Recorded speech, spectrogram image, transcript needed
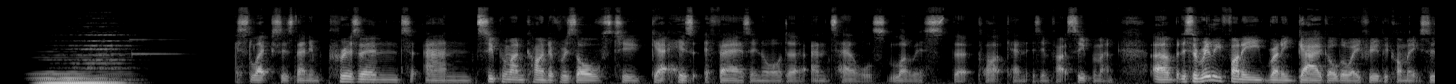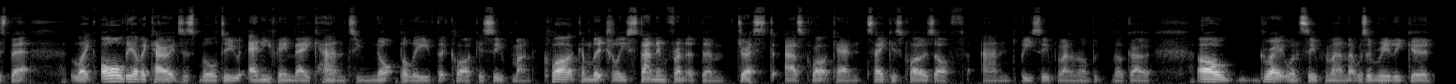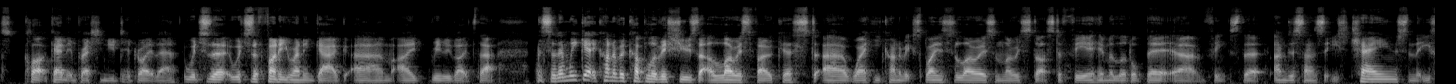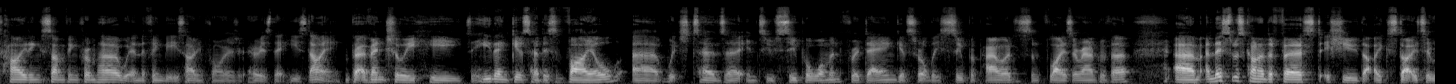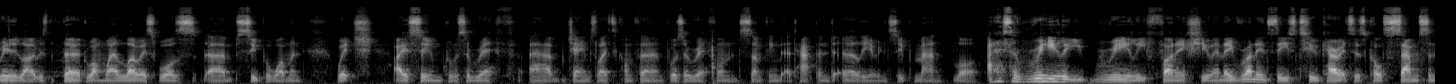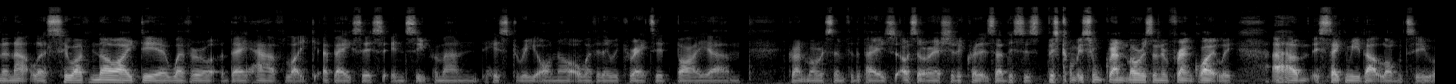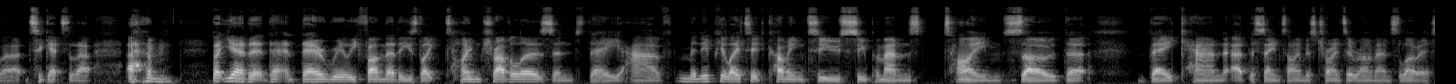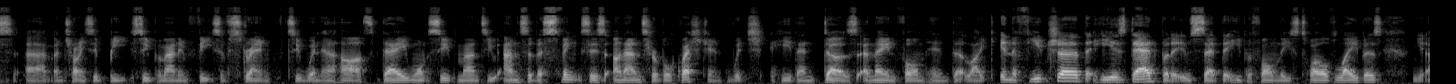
Lex is then imprisoned, and Superman kind of resolves to get his affairs in order and tells Lois that Clark Kent is in fact Superman. Um, but it's a really funny running gag all the way through the comics is that like all the other characters will do anything they can to not believe that Clark is Superman. Clark can literally stand in front of them dressed as Clark Kent, take his clothes off, and be Superman, and they'll, they'll go, "Oh, great one, Superman! That was a really good Clark Kent impression you did right there," which is a which is a funny running gag. Um, I really liked that. So then we get kind of a couple of issues that are Lois focused, uh, where he kind of explains to Lois, and Lois starts to fear him a little bit, uh, thinks that understands that he's changed and that he's hiding something from her, and the thing that he's hiding from her is that he's dying. But eventually, he he then gives her this vial, uh, which turns her into Superwoman for a day and gives her all these superpowers and flies around with her. Um, and this was kind of the first issue that I started to really like. Was the third one where Lois was um, Superwoman, which I assumed was a riff. Uh, James later confirmed was a riff on something that had happened earlier in Superman lore. And it's a really, really fun issue. And they run into these two characters called Samson and Atlas, who I've no idea whether they have like a basis in Superman history or not, or whether they were created by. Um, Grant Morrison for the page. Oh, sorry, I should have credited said this is this comic's from Grant Morrison and Frank Quitely. Um, it's taken me that long to uh, to get to that. Um, but yeah, they're, they're, they're really fun. They're these like time travelers, and they have manipulated coming to Superman's time so that they can, at the same time as trying to romance Lois um, and trying to beat Superman in feats of strength to win her heart, they want Superman to answer the Sphinx's unanswerable question, which he then does, and they inform him that, like, in the future, that he is dead, but it was said that he performed these 12 labours,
